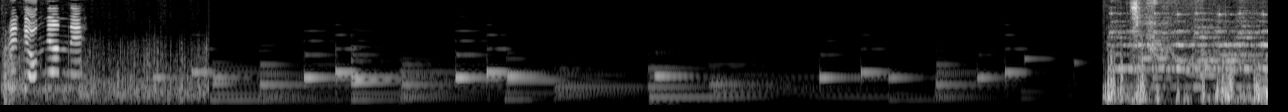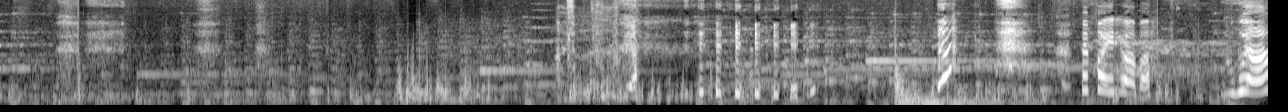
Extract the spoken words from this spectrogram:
브랜디 언니 언니. 누구야? 페퍼 이리 와봐. 누구야?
